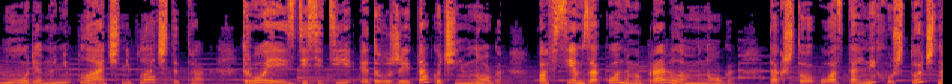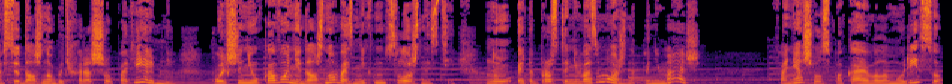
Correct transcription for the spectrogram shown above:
«Муря, ну не плачь, не плачь ты так. Трое из десяти – это уже и так очень много. По всем законам и правилам много. Так что у остальных уж точно все должно быть хорошо, поверь мне. Больше ни у кого не должно возникнуть сложностей. Ну, это просто невозможно, понимаешь?» Фаняша успокаивала Мурису,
